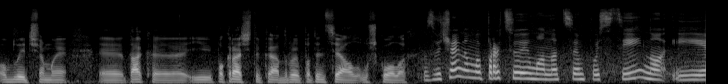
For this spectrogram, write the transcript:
обличчями, так і покращити кадровий потенціал у школах. Звичайно, ми працюємо над цим постійно і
